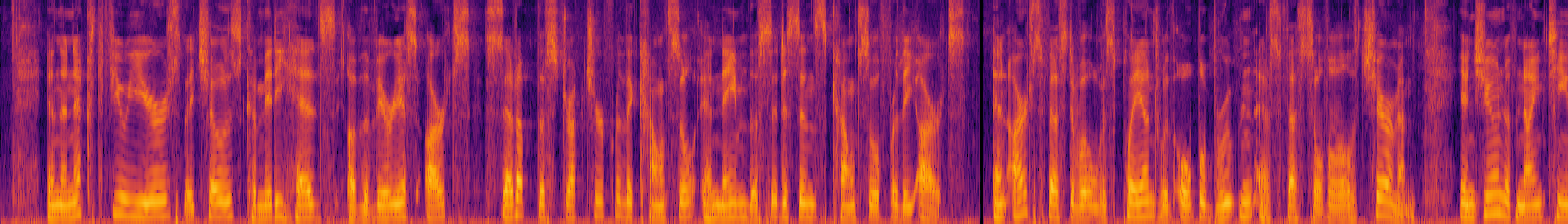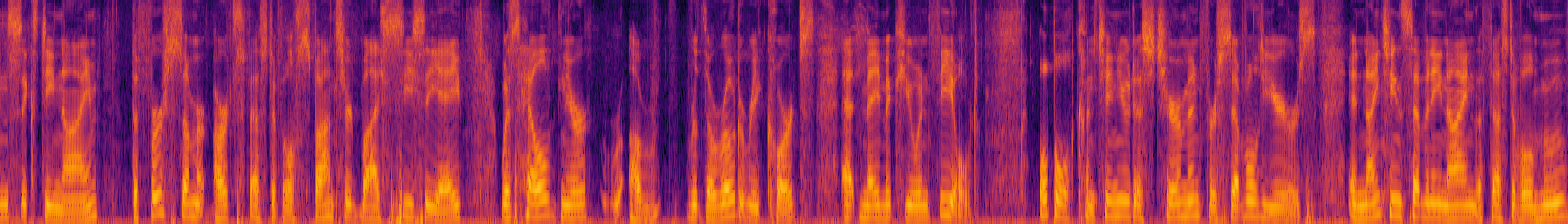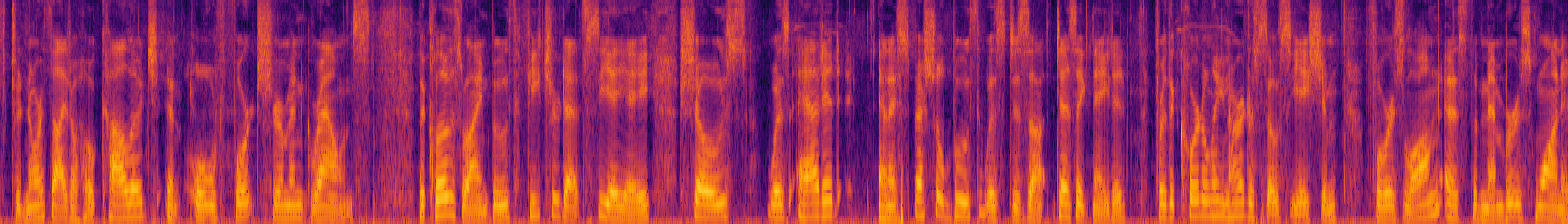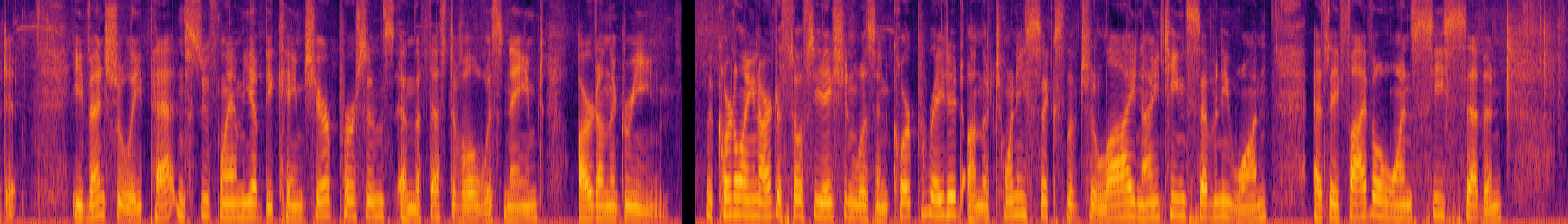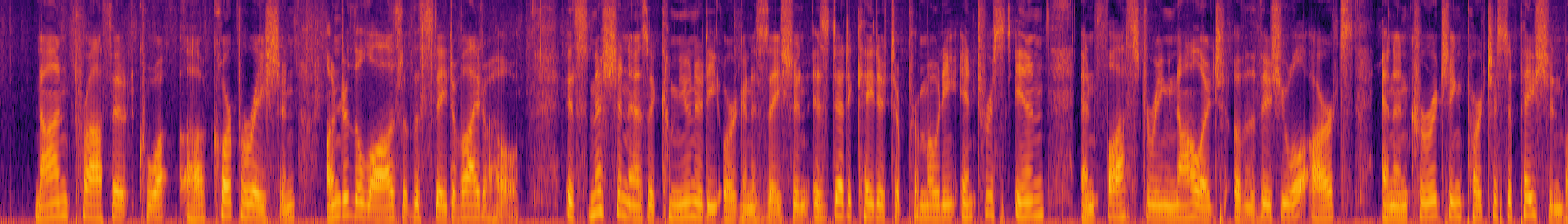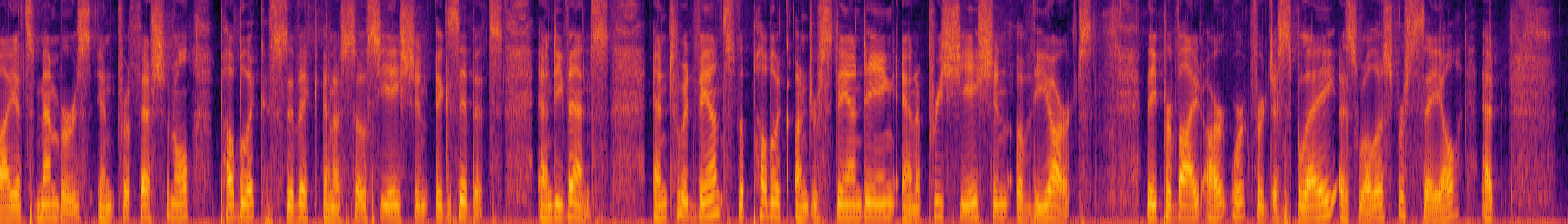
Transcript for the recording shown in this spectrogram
In the next few years, they chose committee heads of the various arts, set up the structure for the council, and named the Citizens Council for the Arts. An arts festival was planned with Opal Bruton as festival chairman. In June of 1969, the first summer arts festival, sponsored by CCA, was held near uh, the Rotary Courts at May McEuen Field. Opal continued as chairman for several years. In 1979, the festival moved to North Idaho College and Old Fort Sherman grounds. The clothesline booth featured at CAA shows was added and a special booth was desi- designated for the Coeur d'Alene Art Association for as long as the members wanted it. Eventually, Pat and Sue Flamia became chairpersons, and the festival was named Art on the Green. The Coeur d'Alene Art Association was incorporated on the 26th of July 1971 as a 501c7 nonprofit co- uh, corporation under the laws of the state of Idaho. Its mission as a community organization mm-hmm. is dedicated to promoting interest in and fostering knowledge of the visual arts and encouraging participation by its members in professional, public, civic, and association exhibits and events, and to advance the public understanding and appreciation of the arts. They provide artwork for display as well as for sale at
